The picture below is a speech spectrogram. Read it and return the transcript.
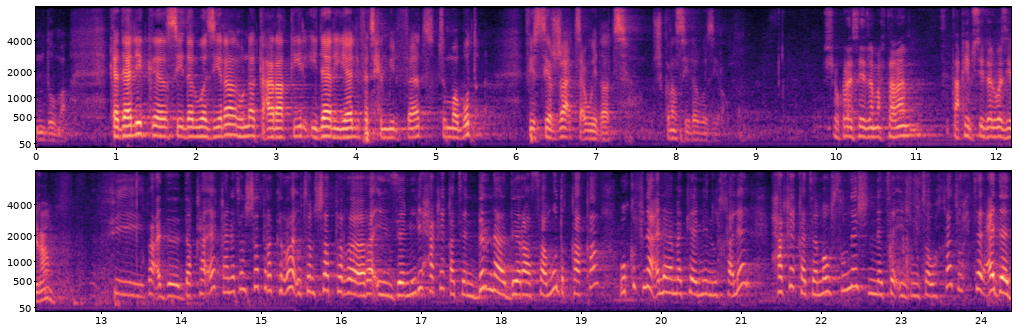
المنظومه كذلك السيده الوزيرة هناك عراقيل إدارية لفتح الملفات ثم بطء في استرجاع التعويضات. شكرا سيدة الوزيرة. شكرا سيدي المحترم. تعقيب السيده الوزيرة. في بعض الدقائق أنا تنشطرك الرأي وتنشطر رأي زميلي. حقيقة درنا دراسة مدققة وقفنا على مكامن الخلل. حقيقة ما وصلناش للنتائج المتوقعات وحتى عدد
